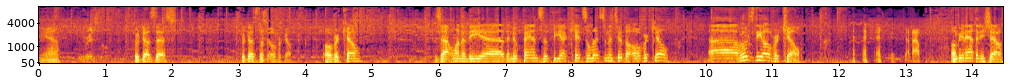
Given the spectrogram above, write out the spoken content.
Yeah. original. Who does this? Who does this? Overkill. Overkill? Is that one of the uh, the new bands that the uh, kids are listening to? The Overkill? Uh, who's the Overkill? Shut up. Opie and Anthony show.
